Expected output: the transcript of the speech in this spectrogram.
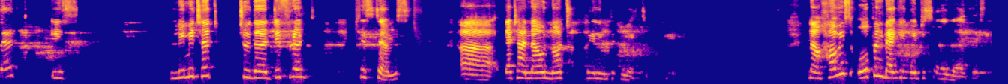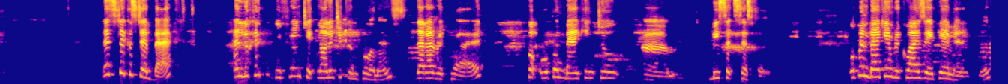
that is limited to the different systems uh, that are now not well interconnected. Now, how is open banking going to solve all this? Let's take a step back and look at the different technology components that are required for open banking to um, be successful. Open banking requires API management,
